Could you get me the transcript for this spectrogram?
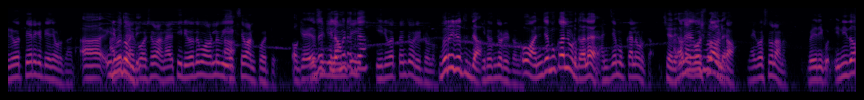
എഴുപത്തിയേഴ് കിട്ടിയാൽ കൊടുക്കാം ഇരുപത് രണ്ടായിരത്തി ഇരുപത് model V X one point okay kilometre എത്രയാ? ഇരുപത്തഞ്ച് ഓടിയിട്ടുള്ളൂ. വെറും ഇരുപത്തഞ്ചാ? ഇരുപത്തഞ്ച് ഓടിയിട്ടുള്ളൂ. ഓ അഞ്ചേ മുക്കാലിന് കൊടുക്കാം അല്ലേ? അഞ്ച് മുക്കാലിന് കൊടുക്കാം. ശരി അത് നെഗോഷ്യബിൾ ആണ് നെഗോഷ്യബിൾ ആണ്. വെരി ഗുഡ്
